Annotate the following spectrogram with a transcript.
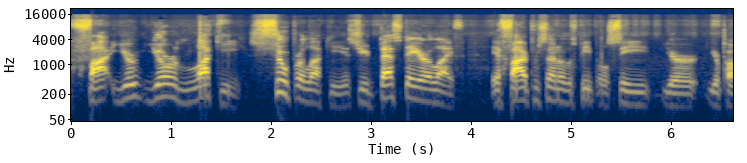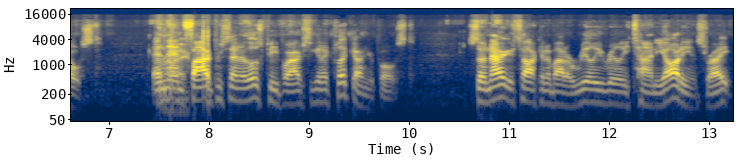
Five, you're you're lucky, super lucky. It's your best day of your life if five percent of those people see your your post, and then five percent of those people are actually going to click on your post. So now you're talking about a really really tiny audience, right?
